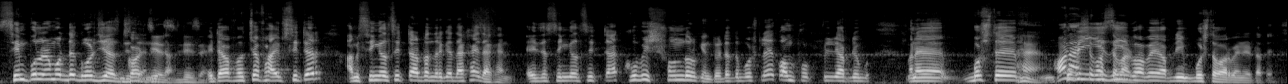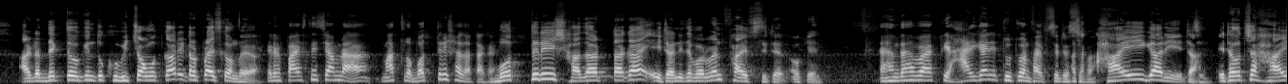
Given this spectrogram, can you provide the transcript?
সিম্পলের মধ্যে গর্জিয়াস ডিজাইন এটা। হচ্ছে ফাইভ সিটার আমি সিঙ্গেল সিটটা আপনাদেরকে দেখাই দেখেন। এই যে সিঙ্গেল সিটটা খুবই সুন্দর কিন্তু এটাতে বসলে কমফোর্টফুলি আপনি মানে বসতে হ্যাঁ, ইজি। ভাবে আপনি বসতে পারবেন এটাতে। আর এটা দেখতেও কিন্তু খুবই চমৎকার। এটার প্রাইস কেমন ভাইয়া? এটার প্রাইস নিচ্ছি আমরা মাত্র বত্রিশ হাজার টাকা বত্রিশ হাজার টাকায় এটা নিতে পারবেন ফাইভ সিটের ওকে এখন দেখাবো একটি হাই গাড়ি টু টু ওয়ান ফাইভ সিটের সোফা হাই গাড়ি এটা। এটা হচ্ছে হাই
